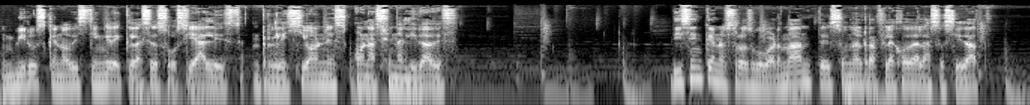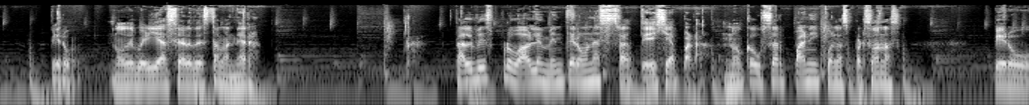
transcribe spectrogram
Un virus que no distingue de clases sociales, religiones o nacionalidades. Dicen que nuestros gobernantes son el reflejo de la sociedad, pero no debería ser de esta manera. Tal vez probablemente era una estrategia para no causar pánico en las personas, pero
